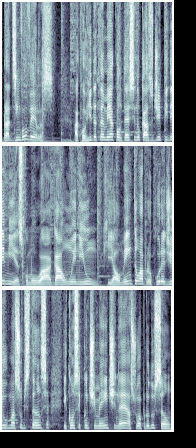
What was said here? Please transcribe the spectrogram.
para desenvolvê-las. A corrida também acontece no caso de epidemias, como o H1N1, que aumentam a procura de uma substância e, consequentemente, né, a sua produção.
